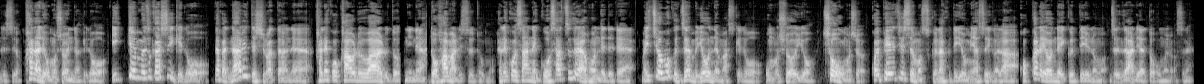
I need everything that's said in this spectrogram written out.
ですよ。かなり面白いんだけど、一見難しいけど、なんか慣れてしまったらね、金子薫ワールドにね、ドハマりすると思う。金子さんね、5冊ぐらい本で出て、まあ、一応僕全部読んでますけど、面白いよ。超面白い。これページ数も少なくて読みやすいから、こっから読んでいくっていうのも全然ありだと思いますね。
